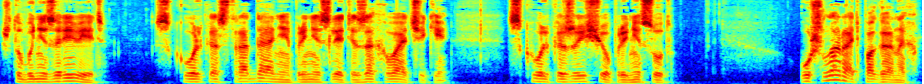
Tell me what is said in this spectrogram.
чтобы не зареветь. Сколько страдания принесли эти захватчики! Сколько же еще принесут! «Ушла рать поганых,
